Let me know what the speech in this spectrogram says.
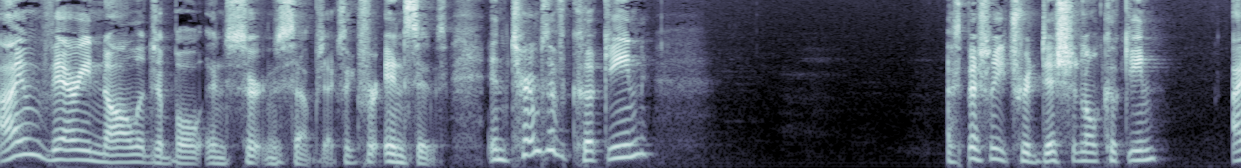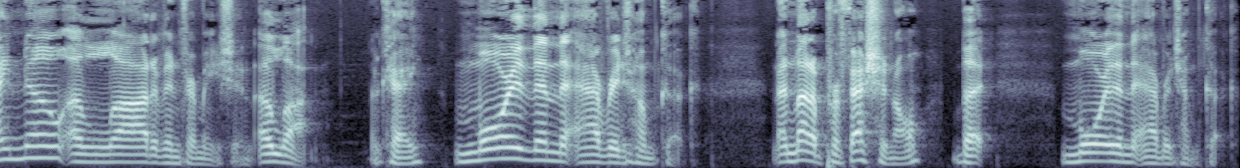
I'm very knowledgeable in certain subjects. Like, for instance, in terms of cooking, especially traditional cooking, I know a lot of information. A lot. Okay. More than the average home cook. I'm not a professional, but more than the average home cook.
